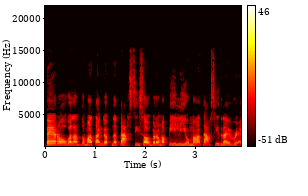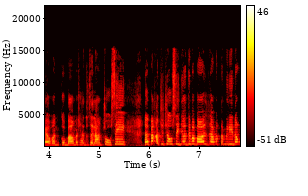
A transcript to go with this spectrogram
Pero walang tumatanggap na taxi. Sobrang mapili yung mga taxi driver. Ewan ko ba, masyado silang choosy. Napaka-choosy nyo. Di ba bawal dapat pumili ng...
